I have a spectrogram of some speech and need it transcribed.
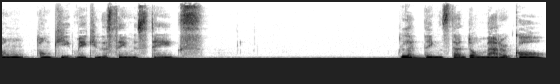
Don't don't keep making the same mistakes. Let things that don't matter go.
